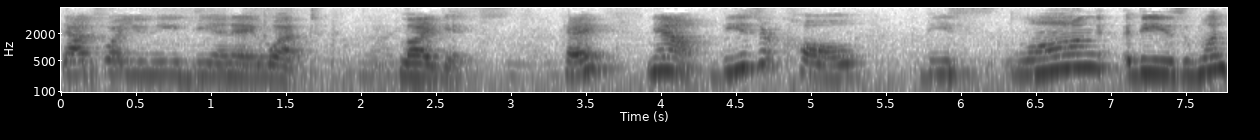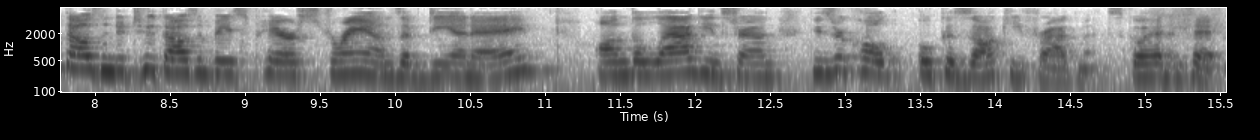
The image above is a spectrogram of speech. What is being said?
that's why you need DNA what? Ligase. Okay? Now, these are called these long, these 1,000 to 2,000 base pair strands of DNA on the lagging strand. These are called Okazaki fragments. Go ahead and say it.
